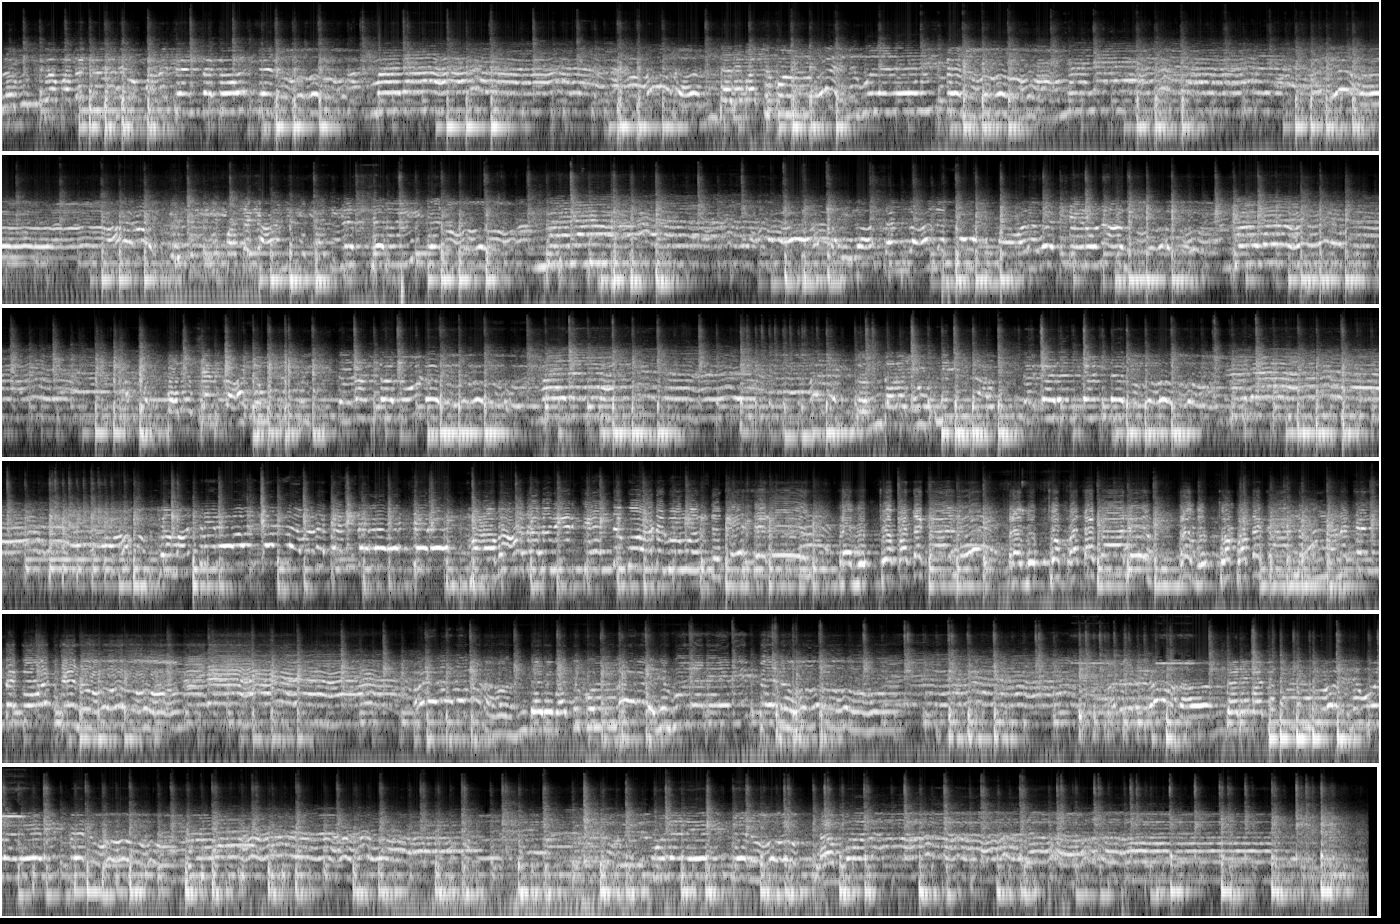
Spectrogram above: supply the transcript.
ప్రభుత్వ పథకాలు మన చెంతకు వచ్చను అందరి బతుకుల్లో ఎలుగులను ఇస్తాను ప్రతి పథకానికి పది లక్షలు ఇస్తాను సంఘాలకు స్వపథకాలు మన చెంతకు వచ్చను. అందరి బతుకుల్లో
